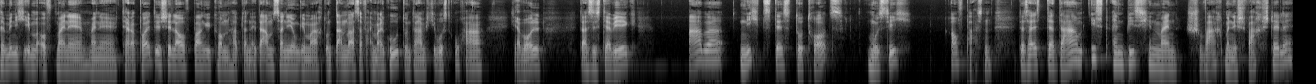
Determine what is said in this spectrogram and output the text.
dann bin ich eben auf meine, meine therapeutische Laufbahn gekommen, habe dann eine Darmsanierung gemacht und dann war es auf einmal gut und dann habe ich gewusst, oha, jawohl, das ist der Weg. Aber nichtsdestotrotz muss ich aufpassen. Das heißt, der Darm ist ein bisschen mein Schwach, meine Schwachstelle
